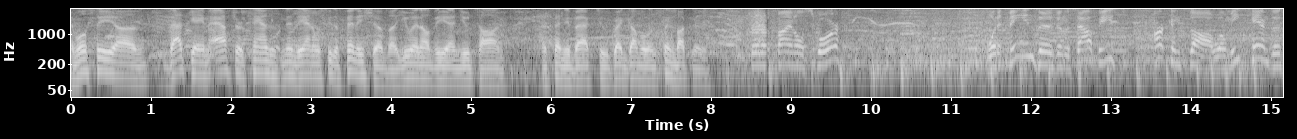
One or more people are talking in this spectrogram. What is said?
And we'll see uh, that game after Kansas and Indiana. We'll see the finish of uh, UNLV and Utah. Let's send you back to Greg Gumbel and Quinn Buckner. For the final score. What it means is in the Southeast, Arkansas will meet Kansas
